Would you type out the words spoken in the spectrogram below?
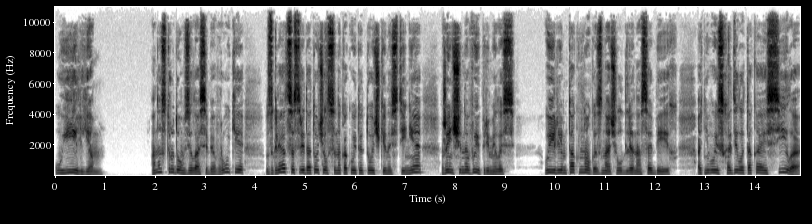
Уильям. Она с трудом взяла себя в руки, взгляд сосредоточился на какой-то точке на стене, женщина выпрямилась. Уильям так много значил для нас обеих. От него исходила такая сила,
